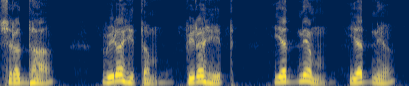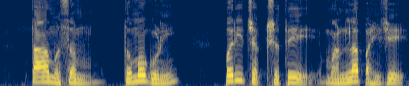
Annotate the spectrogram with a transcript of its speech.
श्रद्धा विरहितम विरहित यज्ञम यज्ञ तामसम तमोगुणी परिचक्षते मानला पाहिजे.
